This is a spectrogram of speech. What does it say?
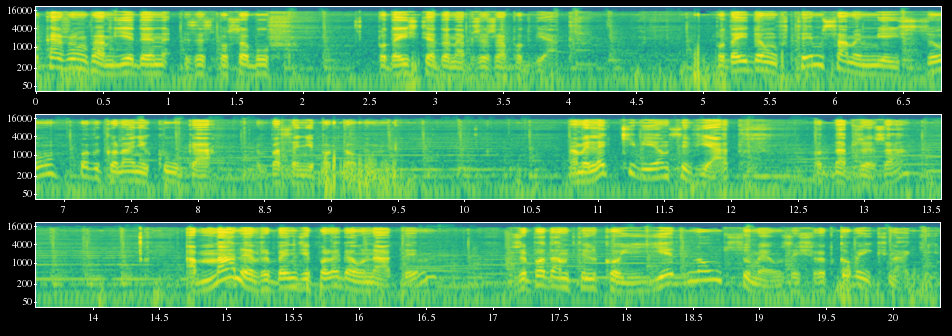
Pokażę Wam jeden ze sposobów podejścia do nabrzeża pod wiatr. Podejdę w tym samym miejscu po wykonaniu kółka w basenie portowym. Mamy lekki wiejący wiatr od nabrzeża, a manewr będzie polegał na tym, że podam tylko jedną cumę ze środkowej knagi.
